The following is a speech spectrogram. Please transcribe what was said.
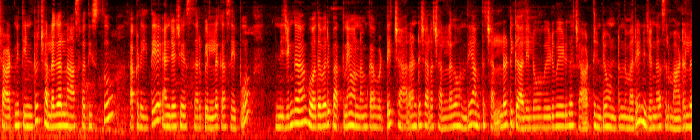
చాట్ని తింటూ చల్లగాలిని ఆస్వాదిస్తూ అక్కడైతే ఎంజాయ్ చేస్తారు పిల్లలు కాసేపు. నిజంగా గోదావరి పక్కనే ఉన్నాం కాబట్టి చాలా అంటే చాలా చల్లగా ఉంది. అంత చల్లటి గాలిలో వేడివేడిగా చాట్ తింటే ఉంటుంది మరి. నిజంగా అసలు మాటల్లో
